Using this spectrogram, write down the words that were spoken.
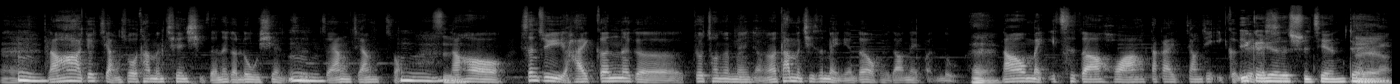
嗯，然后他就讲说他们迁徙的那个路线是怎样怎样走，嗯，然后甚至于还跟那个就冲绳那边讲，然后他们其实每年都要回到内本路，嗯，然后每一次都要花大概将近一个月一个月的时间，对啊，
